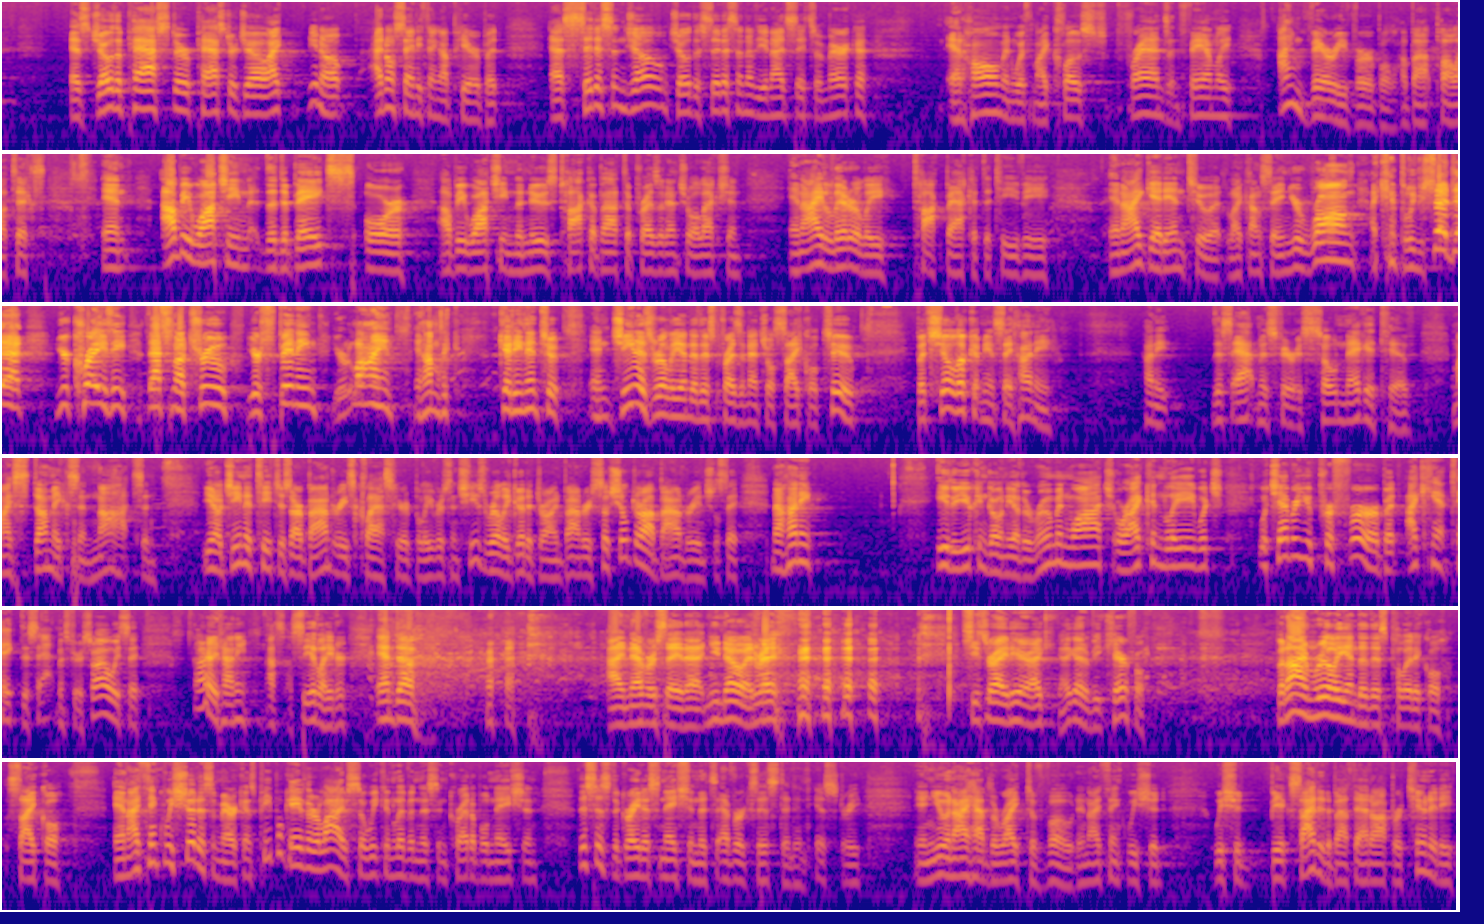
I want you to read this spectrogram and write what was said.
as Joe the pastor, Pastor Joe, I, you know, I don't say anything up here, but as Citizen Joe, Joe the citizen of the United States of America, at home and with my close friends and family, I'm very verbal about politics. And I'll be watching the debates or I'll be watching the news talk about the presidential election, and I literally talk back at the TV and I get into it like I'm saying, You're wrong. I can't believe you said that. You're crazy. That's not true. You're spinning. You're lying. And I'm like getting into it. And Gina's really into this presidential cycle too. But she'll look at me and say, Honey, honey, this atmosphere is so negative. My stomach's in knots. And, you know, Gina teaches our boundaries class here at Believers, and she's really good at drawing boundaries. So she'll draw a boundary and she'll say, Now, honey, either you can go in the other room and watch, or I can leave, which, whichever you prefer, but I can't take this atmosphere. So I always say, All right, honey, I'll, I'll see you later. And uh, I never say that, and you know it, right? She's right here. I, I got to be careful. But I'm really into this political cycle. And I think we should as Americans. People gave their lives so we can live in this incredible nation. This is the greatest nation that's ever existed in history. And you and I have the right to vote. And I think we should, we should be excited about that opportunity.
